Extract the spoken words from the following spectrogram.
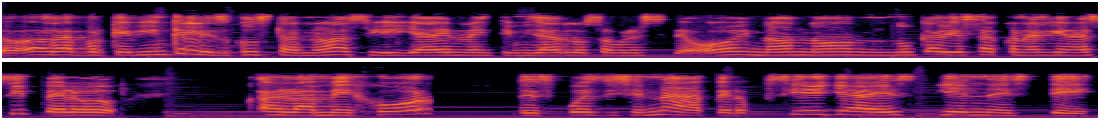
o sea, porque bien que les gusta, ¿no? Así ya en la intimidad los hombres de, hoy no, no, nunca había estado con alguien así, pero a lo mejor después dicen, nada, pero si ella es bien, este,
